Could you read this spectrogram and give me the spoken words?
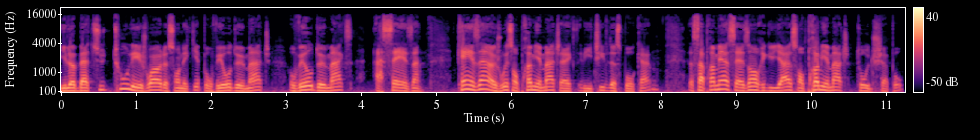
Il a battu tous les joueurs de son équipe au VO2 match, au VO2 max à 16 ans. 15 ans a joué son premier match avec les Chiefs de Spokane. Sa première saison régulière, son premier match, tour du chapeau.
